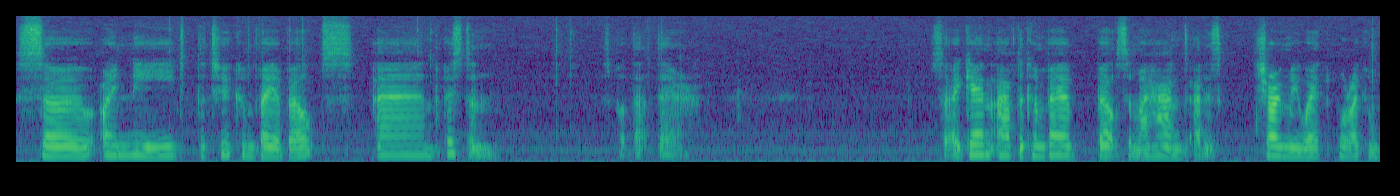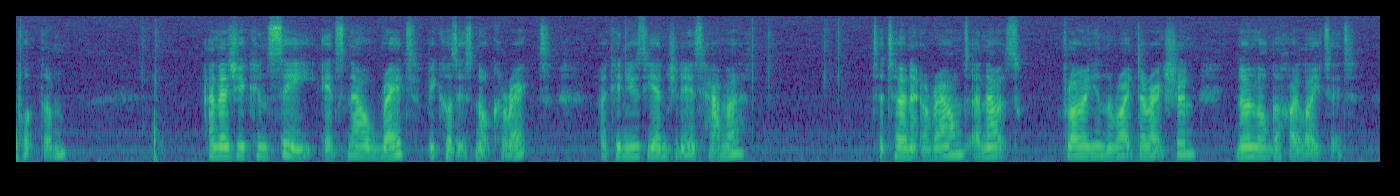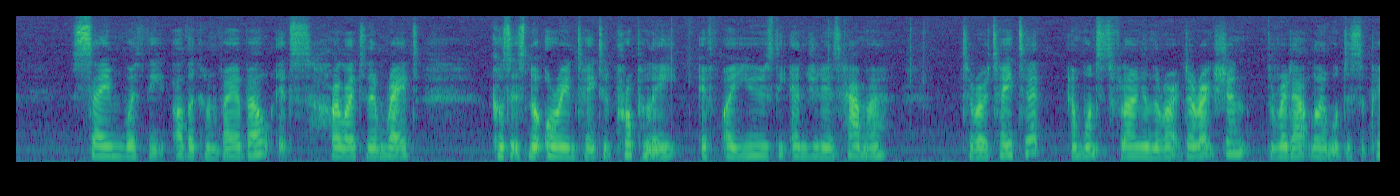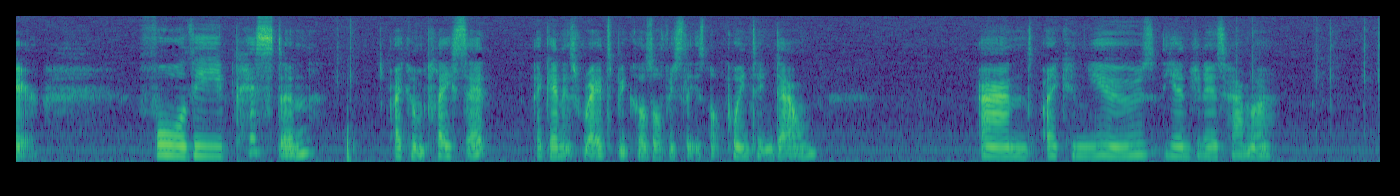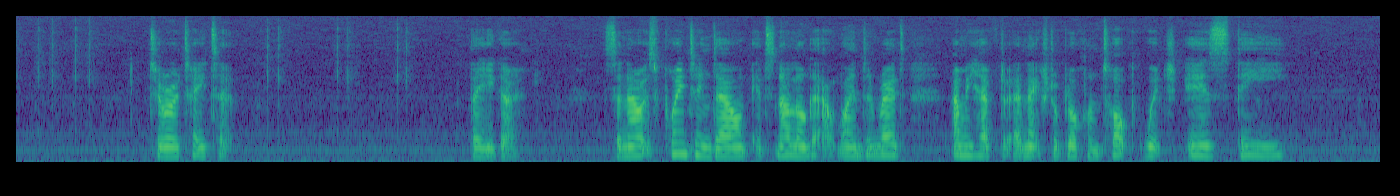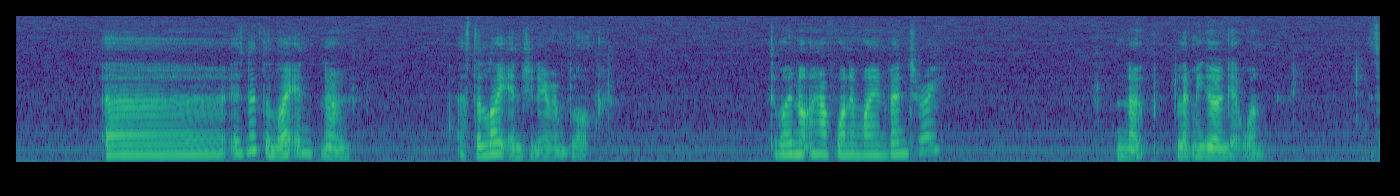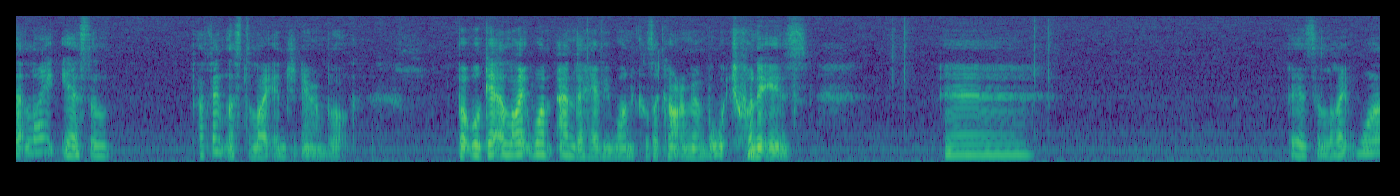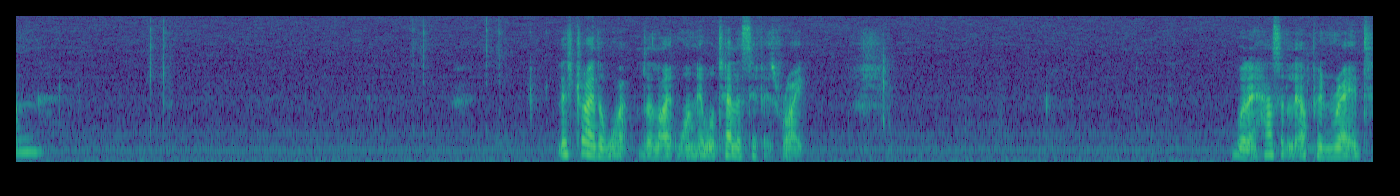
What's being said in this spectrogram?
So I need the two conveyor belts and the piston. Let's put that there. So again I have the conveyor belts in my hand and it's showing me where, where I can put them and as you can see it's now red because it's not correct I can use the engineer's hammer to turn it around and now it's flowing in the right direction, no longer highlighted. Same with the other conveyor belt, it's highlighted in red because it's not orientated properly if I use the engineer's hammer to rotate it and once it's flowing in the right direction the red outline will disappear. For the piston I can place it, again it's red because obviously it's not pointing down. And I can use the engineer's hammer to rotate it. There you go. So now it's pointing down, it's no longer outlined in red, and we have to, an extra block on top, which is the, uh, isn't it the light, no, that's the light engineering block. Do I not have one in my inventory? Nope. Let me go and get one. Is that light? Yes, the, I think that's the light engineering block. But we'll get a light one and a heavy one because I can't remember which one it is. Uh, there's a light one. Let's try the, the light one. It will tell us if it's right. Well, it has it lit up in red.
